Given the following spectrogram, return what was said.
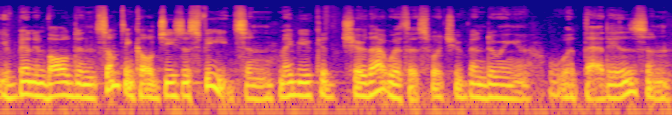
You've been involved in something called Jesus Feeds, and maybe you could share that with us. What you've been doing, what that is, and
